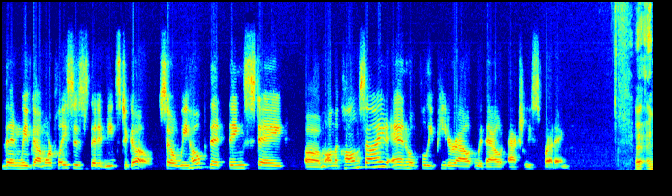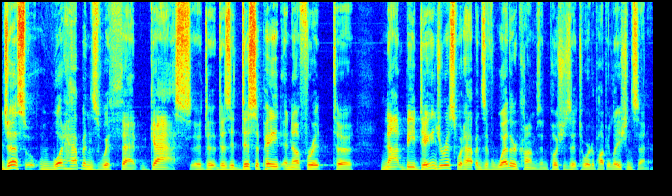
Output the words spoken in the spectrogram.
then we've got more places that it needs to go. So we hope that things stay um, on the calm side and hopefully peter out without actually spreading. And Jess, what happens with that gas? Uh, does it dissipate enough for it to not be dangerous? What happens if weather comes and pushes it toward a population center?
